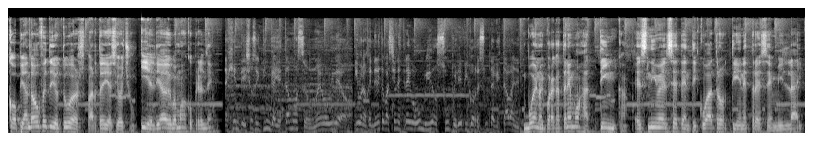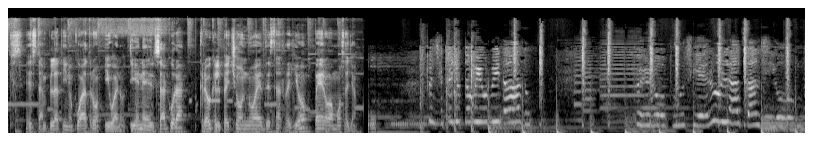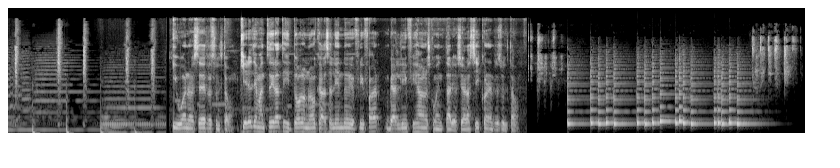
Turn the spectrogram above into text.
Copiando outfits de youtubers, parte 18. Y el día de hoy vamos a copiar el de... Hola gente, yo soy Tinka y estamos en un nuevo video. Y bueno gente, en esta ocasión les traigo un video súper épico. Resulta que estaba en el... Bueno, y por acá tenemos a Tinka. Es nivel 74, tiene 13.000 likes. Está en platino 4 Y bueno, tiene el Sakura. Creo que el pecho no es de esta región Pero vamos allá Y bueno, este es el resultado. ¿Quieres diamantes gratis y todo lo nuevo que va saliendo de Free Fire? Ve al link fijado en los comentarios. Y ahora sí con el resultado.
